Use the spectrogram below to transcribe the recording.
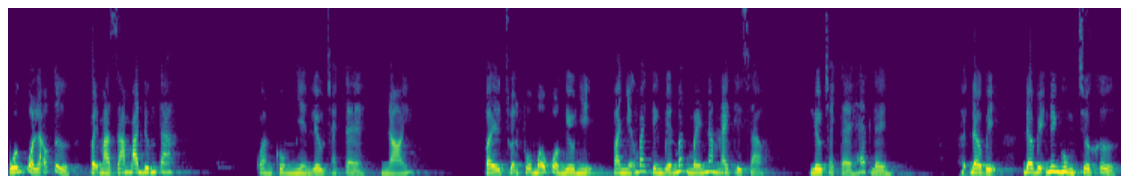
uống của lão tử, vậy mà dám ban đứng ta. Quan cung nhìn Lưu Trạch Tề, nói Vậy chuyện phụ mẫu của Nghiêu Nhị và những bách tính biến mất mấy năm nay thì sao? Lưu Trạch Tề hét lên. Đều bị, đều bị Ninh Hùng trừ khử.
